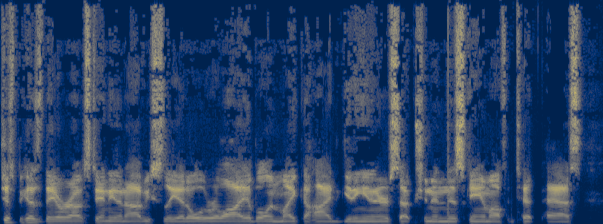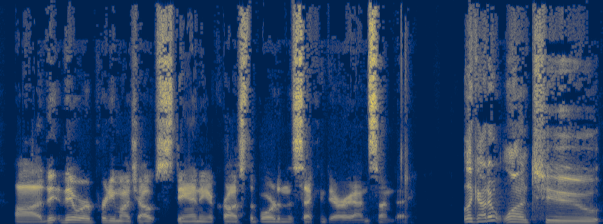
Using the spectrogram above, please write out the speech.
just because they were outstanding. And obviously, at Old Reliable and Micah Hyde getting an interception in this game off a tip pass. Uh, they, they were pretty much outstanding across the board in the secondary on Sunday like I don't want to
